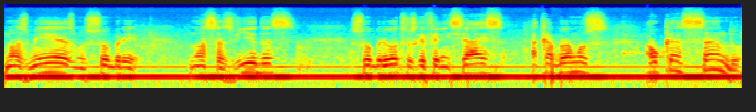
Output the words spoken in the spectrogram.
nós mesmos, sobre nossas vidas, sobre outros referenciais, acabamos alcançando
